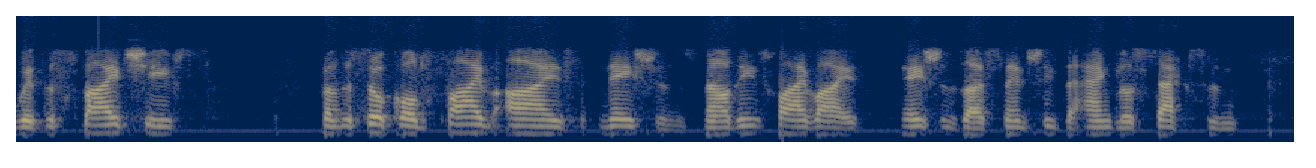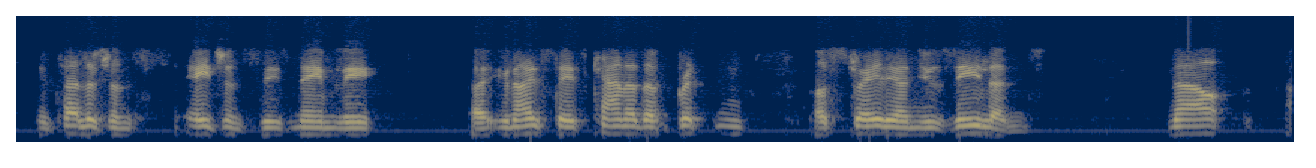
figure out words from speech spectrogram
with the spy chiefs from the so called Five Eyes nations. Now, these Five Eyes nations are essentially the Anglo Saxon intelligence agencies, namely uh, United States, Canada, Britain, Australia, New Zealand. Now,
